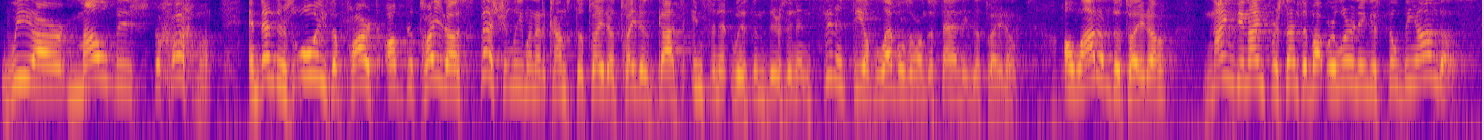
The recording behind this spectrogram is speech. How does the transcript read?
We are malbish the chachma. And then there's always a part of the Torah, especially when it comes to Torah. Torah is God's infinite wisdom. There's an infinity of levels of understanding the Torah. A lot of the Torah, 99% of what we're learning is still beyond us.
